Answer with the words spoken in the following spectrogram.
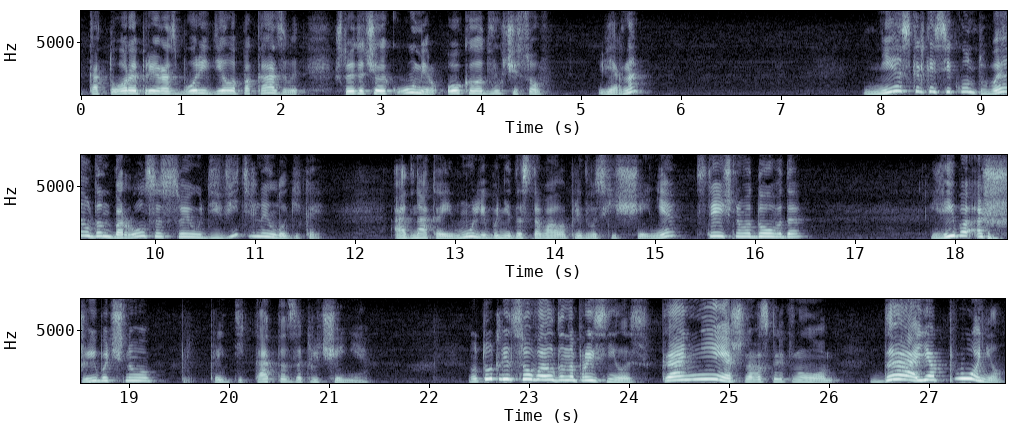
которая при разборе дела показывает, что этот человек умер около двух часов. Верно? Несколько секунд Уэлдон боролся со своей удивительной логикой. Однако ему либо не доставало предвосхищения встречного довода, либо ошибочного предиката заключения. Но тут лицо Уэлдона прояснилось. «Конечно!» — воскликнул он. «Да, я понял!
